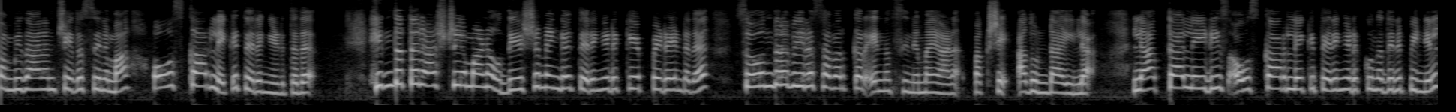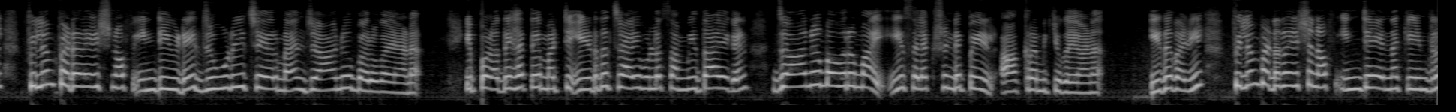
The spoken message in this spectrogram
സംവിധാനം ചെയ്ത സിനിമ ഓസ്കാറിലേക്ക് തിരഞ്ഞെടുത്തത്. ഹിന്ദുത്വ രാഷ്ട്രീയമാണ് ഉദ്ദേശമെങ്കിൽ തിരഞ്ഞെടുക്കപ്പെടേണ്ടത് സ്വതന്ത്രവീര സവർക്കർ എന്ന സിനിമയാണ്. പക്ഷെ അതുണ്ടായില്ല. ലാപ്ത ലേഡീസ് ഓസ്കാറിലേക്ക് തിരഞ്ഞെടുക്കുന്നതിന് പിന്നിൽ ഫിലിം ഫെഡറേഷൻ ഓഫ് ഇന്ത്യയുടെ ജൂറി ചെയർമാൻ ജാനു ബറുവയാണ്. ഇപ്പോൾ അദ്ദേഹത്തെ മറ്റ് ഇടത് ചായവുള്ള സംവിധായകൻ ജാനു ബവറുമായി ഈ സെലക്ഷന്റെ പേരിൽ ആക്രമിക്കുകയാണ്. ഇതുവഴി ഫിലിം ഫെഡറേഷൻ ഓഫ് ഇന്ത്യ എന്ന കേന്ദ്ര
